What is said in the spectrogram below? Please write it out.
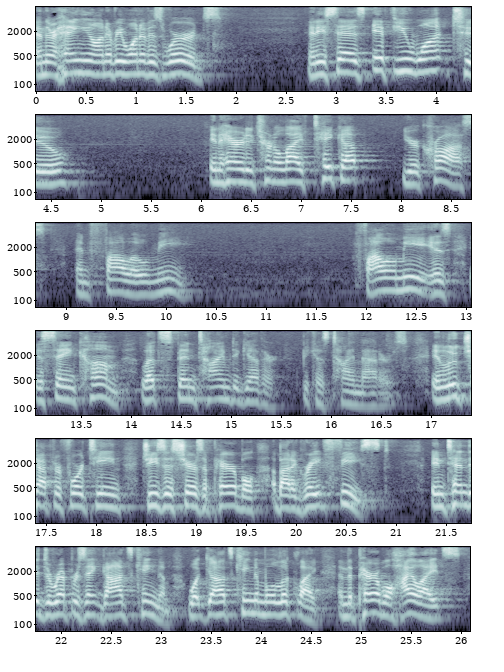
and they're hanging on every one of his words. And he says, If you want to inherit eternal life, take up your cross and follow me. Follow me is, is saying, Come, let's spend time together because time matters. In Luke chapter 14, Jesus shares a parable about a great feast intended to represent God's kingdom, what God's kingdom will look like. And the parable highlights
